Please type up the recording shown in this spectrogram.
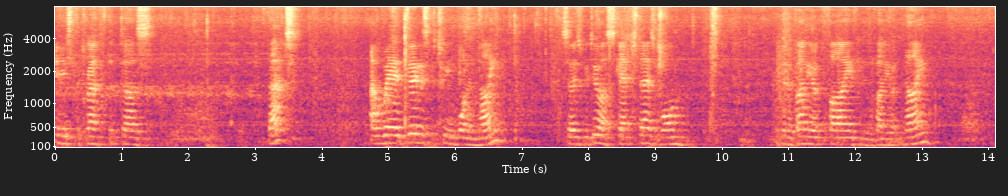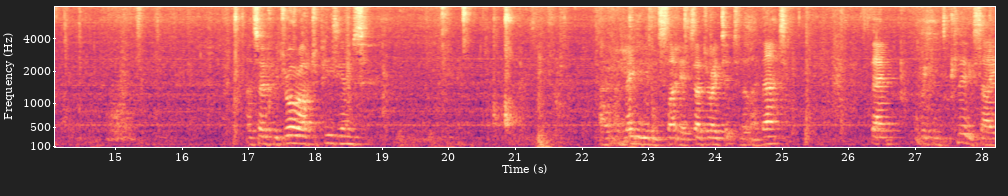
is the graph that does that. And we're doing this between 1 and 9. So as we do our sketch, there's 1, we did a value at 5, we did a value at 9. And so if we draw our trapeziums, and maybe even slightly exaggerate it to look like that, then we can clearly say,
